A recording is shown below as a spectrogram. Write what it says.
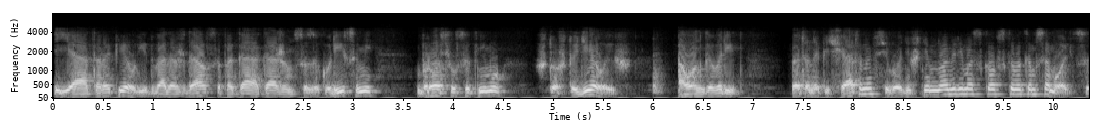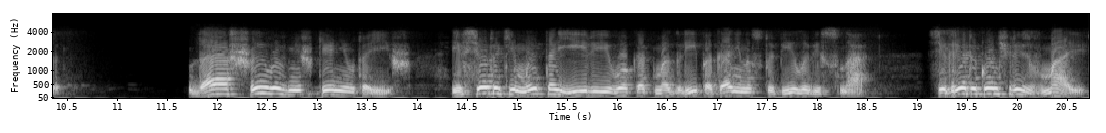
Я оторопел, едва дождался, пока окажемся за кулисами, бросился к нему – «Что ж ты делаешь?» А он говорит, «Это напечатано в сегодняшнем номере московского комсомольца». Да, шило в мешке не утаишь. И все-таки мы таили его, как могли, пока не наступила весна. Секреты кончились в мае.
